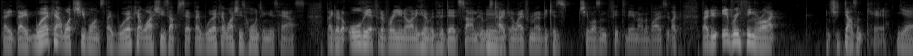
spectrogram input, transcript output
They, they work out what she wants. They work out why she's upset. They work out why she's haunting this house. They go to all the effort of reuniting her with her dead son, who was mm. taken away from her because she wasn't fit to be a mother by herself. Like they do everything right, and she doesn't care. Yeah.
